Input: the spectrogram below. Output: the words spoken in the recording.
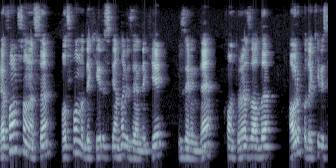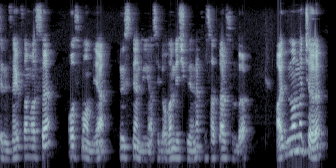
Reform sonrası Osmanlı'daki Hristiyanlar üzerindeki üzerinde kontrol azaldı. Avrupa'daki kilisenin zayıflaması Osmanlı'ya Hristiyan dünyasıyla olan ilişkilerine fırsatlar sundu. Aydınlanma çağı,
